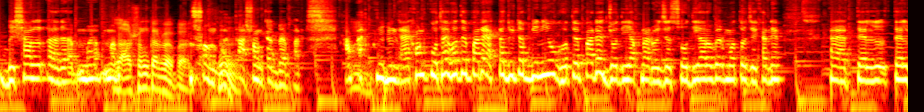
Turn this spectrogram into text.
বিশাল আশঙ্কার ব্যাপার। আশঙ্কার ব্যাপার। এখন কোথায় হতে পারে? একটা দুইটা বিনিয়োগ হতে পারে। যদি আপনার ওই যে সৌদি আরবের মতো যেখানে তেল তেল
